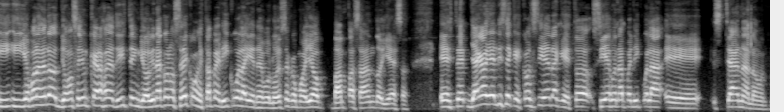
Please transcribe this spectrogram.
y, y yo por lo menos, yo no soy un carajo de drifting, yo vine a conocer con esta película y el revolucionarse como ellos van pasando y eso. Este, ya Gabriel dice que considera que esto sí es una película eh, standalone.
